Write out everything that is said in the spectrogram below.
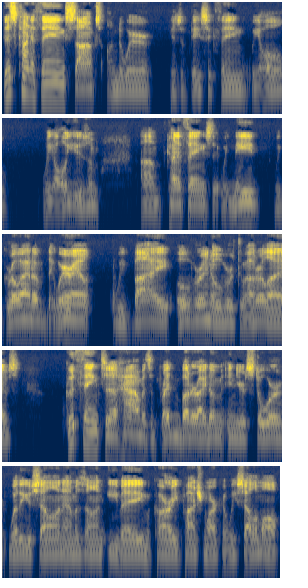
This kind of thing, socks, underwear, is a basic thing. We all we all use them. Um, kind of things that we need, we grow out of, they wear out, we buy over and over throughout our lives. Good thing to have as a bread and butter item in your store, whether you sell on Amazon, eBay, Mercari, Poshmark, and we sell them all.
